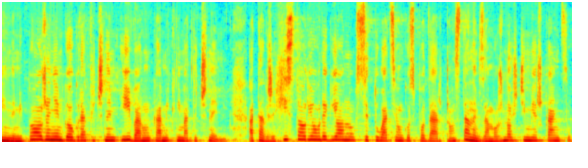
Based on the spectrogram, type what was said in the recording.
innymi położeniem geograficznym i warunkami klimatycznymi, a także historią regionu, sytuacją gospodarczą, stanem zamożności mieszkańców,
